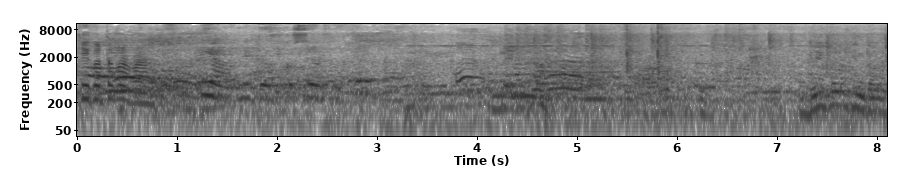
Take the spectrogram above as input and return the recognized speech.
কি করতে পারবা বিয়েগুলো কিনতে হবে।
